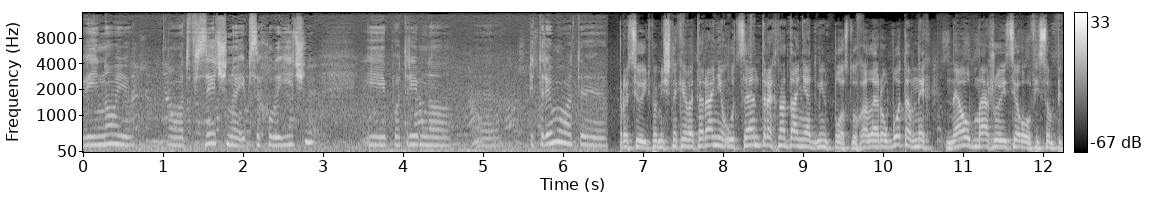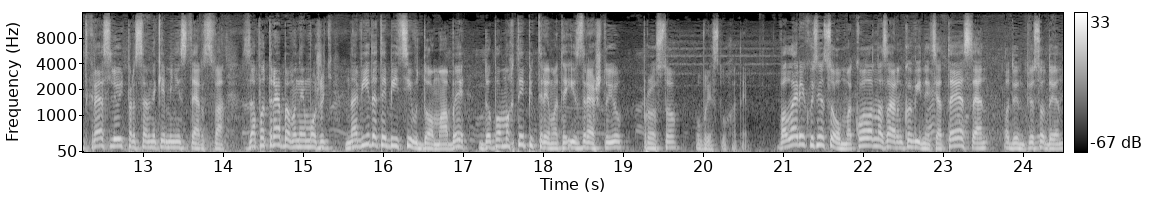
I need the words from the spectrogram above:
війною, от, фізично і психологічно, і потрібно е, підтримувати Працюють помічники ветеранів у центрах надання адмінпослуг, але робота в них не обмежується офісом, підкреслюють представники міністерства. За потреби вони можуть навідати бійців вдома, аби допомогти підтримати і, зрештою, просто вислухати. Валерій Кузнєцов, Микола Назаренко, Вінниця, ТСН 1+,1,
